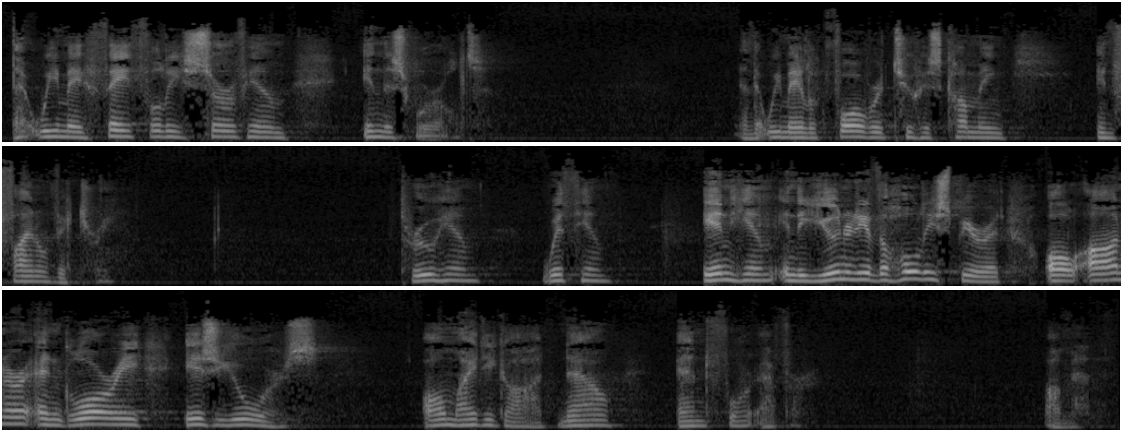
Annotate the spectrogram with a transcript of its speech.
that we may faithfully serve Him in this world, and that we may look forward to His coming in final victory. Through him, with him, in him, in the unity of the Holy Spirit, all honor and glory is yours, Almighty God, now and forever. Amen.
